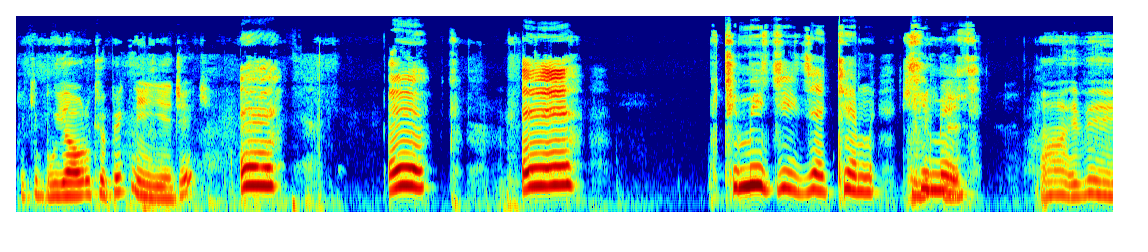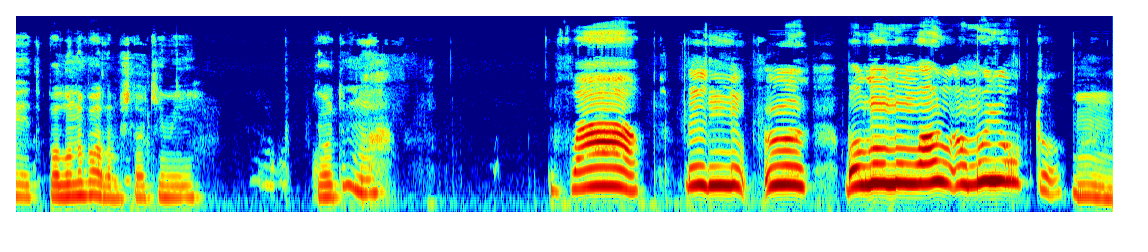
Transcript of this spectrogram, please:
Peki bu yavru köpek ne yiyecek? E, e, e, kimik yiyecek kimi? Kemik mi? Aa evet. Balona bağlamışlar kemiği. Gördün mü? Wow. Benim e, balonum var ama yoktu. Hmm.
